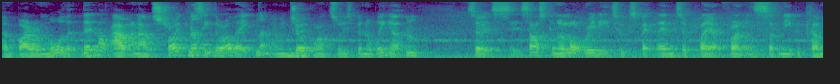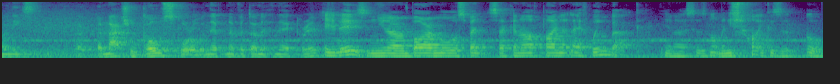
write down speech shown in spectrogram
and Byron Moore, that they're not out and out strikers No. either, are they? No. I mean, Joel Grant's always been a winger, Mm. so it's it's asking a lot really to expect them to play up front and suddenly become these a, natural goal scorer when they've never done it in their career. It is, and you know, and Byron Moore spent the second half playing at left wing back. You know, so there's not many strikers that, or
